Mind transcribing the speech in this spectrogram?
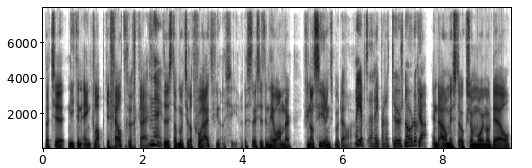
dat je niet in één klap je geld terugkrijgt. Nee. Dus dat moet je dat vooruit financieren. Dus er zit een heel ander financieringsmodel aan. je hebt reparateurs nodig. Ja, en daarom is het ook zo'n mooi model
